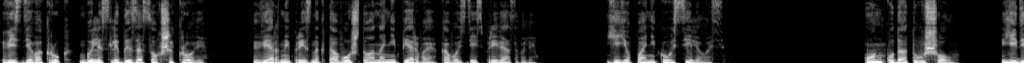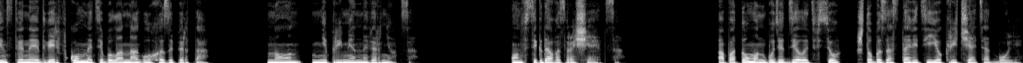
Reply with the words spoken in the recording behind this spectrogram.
Везде вокруг были следы засохшей крови, верный признак того, что она не первая, кого здесь привязывали. Ее паника усилилась. Он куда-то ушел, Единственная дверь в комнате была наглухо заперта. Но он непременно вернется. Он всегда возвращается. А потом он будет делать все, чтобы заставить ее кричать от боли.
